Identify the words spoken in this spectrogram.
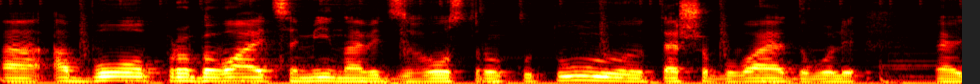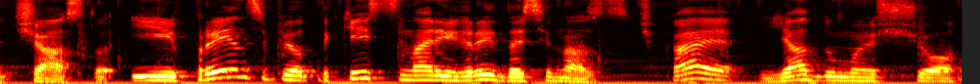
або пробивають самі навіть з гострого куту, те, що буває доволі е, часто. І в принципі, от такий сценарій гри десь і нас чекає. Я думаю, що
